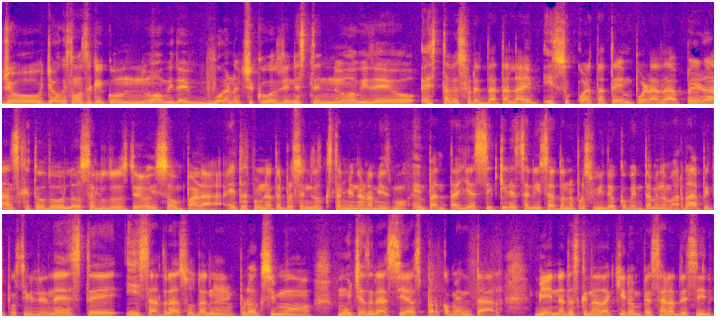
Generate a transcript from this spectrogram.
Yo, yo que estamos aquí con un nuevo video y bueno chicos, en este nuevo video, esta vez sobre Data Live y su cuarta temporada, pero antes que todo los saludos de hoy son para estas primeras personas que están viendo ahora mismo en pantalla, si quieres salir saltando el próximo video, comentame lo más rápido posible en este y saldrás soltando en el próximo. Muchas gracias por comentar. Bien, antes que nada quiero empezar a decir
